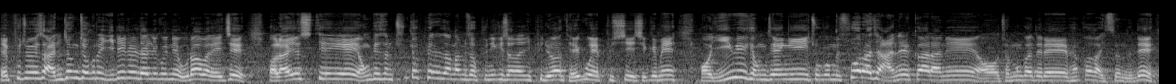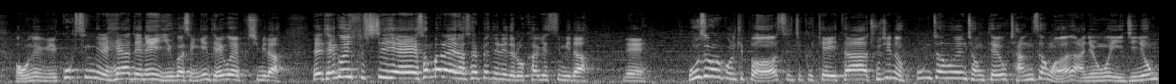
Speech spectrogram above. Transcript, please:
F조에서 안정적으로 1위를 달리고 있는 우라와레즈 어, 라이언시티에게 0대3 충격패를 당하면서 분위기 전환이 필요한 대구 FC 지금의 어, 2위 경쟁이 조금 수월하지 않을까라는 어, 전문가들의 평가가 있었는데 어, 오늘 경기 꼭 승리를 해야 되는 이유가 생긴 대구 FC입니다. 네, 대구 FC의 선발 라인업 살펴드리도록 하겠습니다. 네. 오승훈 골키퍼, 스즈키 케이타, 주진우, 홍정운, 정태욱, 장성원, 안용우, 이진용,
